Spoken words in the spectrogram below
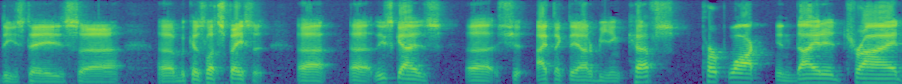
these days. Uh, uh, because let's face it, uh, uh, these guys, uh, should, I think they ought to be in cuffs, perp walk, indicted, tried,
